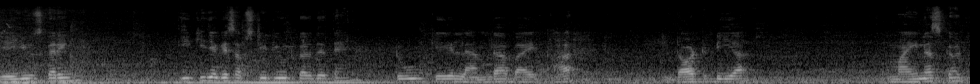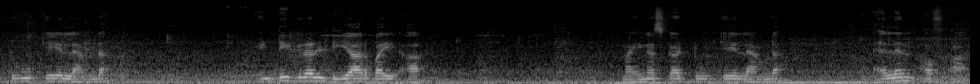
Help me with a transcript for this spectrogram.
ये यूज़ करेंगे। ई e की जगह सब्सटीट्यूट कर देते हैं। Two k lambda by r dot d r minus का two k lambda integral d r by r minus का two k lambda l n of r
